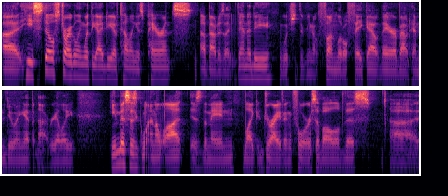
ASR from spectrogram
Uh, he's still struggling with the idea of telling his parents about his identity, which you know, fun little fake out there about him doing it, but not really. He misses Gwen a lot. Is the main like driving force of all of this, uh,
